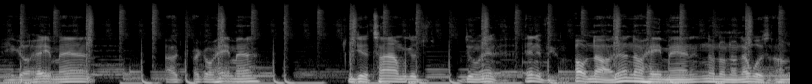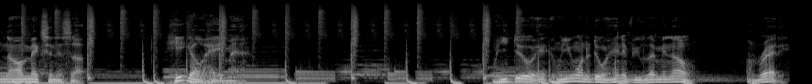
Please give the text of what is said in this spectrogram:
And he go, "Hey man," I, I go, "Hey man, you get a time we go do an interview." Oh no, no, no, hey man, no, no, no, that was um, no, I'm mixing this up. He go, "Hey man, when you do it, when you want to do an interview, let me know. I'm ready."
